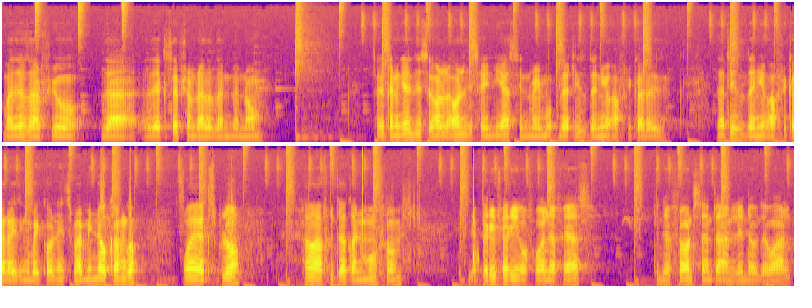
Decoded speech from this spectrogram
But those are few, the the exception rather than the norm. So you can get this all all these ideas in my book that is the New Africa Rising. That is the New Africa Rising by Collins Mabinda Okango, where I explore how Africa can move from the periphery of world affairs to the front, center, and lead of the world.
